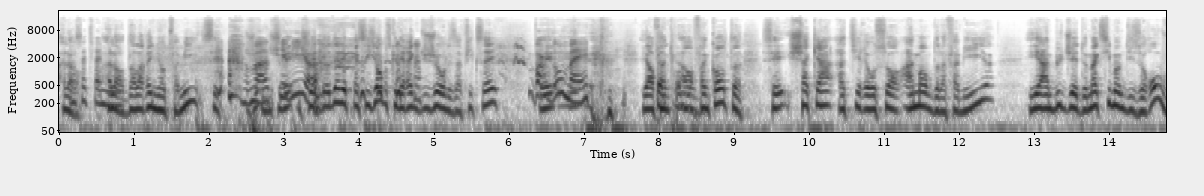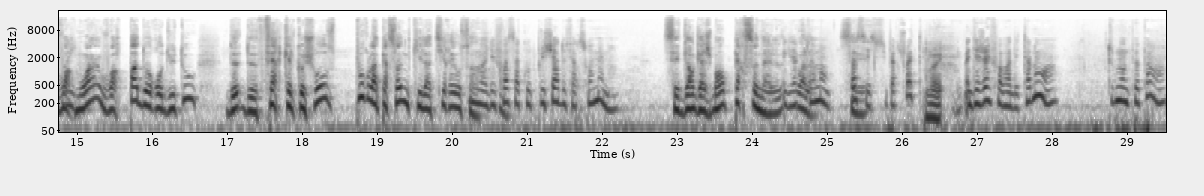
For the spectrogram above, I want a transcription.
Alors, dans cette famille? alors dans la réunion de famille, c'est. je, Bah, je vais, je vais euh. donner les précisions parce que les règles du jeu, on les a fixées. Pardon, et- Maël. Et en fin, de problème. en fin de compte, c'est chacun a tiré au sort un membre de la famille et a un budget de maximum 10 euros, voire Oui. moins, voire pas d'euros du tout, de, de faire quelque chose pour la personne qui l'a tiré au sort. Ouais, des fois, ça coûte plus cher de faire soi-même. hein. C'est de l'engagement personnel. Exactement. Voilà. Ça, C'est- super chouette. Ouais. Mais déjà, il faut avoir des talents. Hein. Tout le monde peut pas. Hein.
